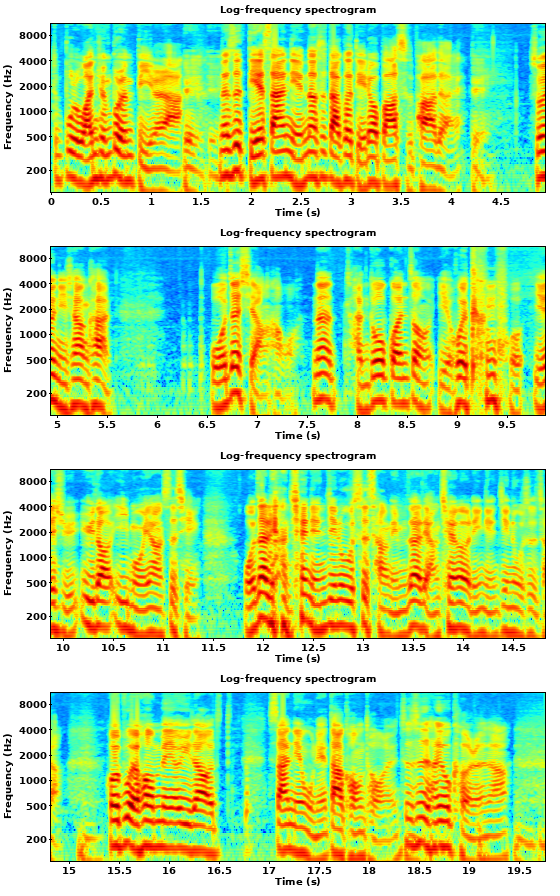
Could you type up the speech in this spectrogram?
就不完全不能比了啦。对对，那是跌三年，那是大哥跌掉八十趴的。哎，对，所以你想想看，我在想哈，那很多观众也会跟我，也许遇到一模一样的事情。我在两千年进入市场，你们在两千二零年进入市场，会不会后面又遇到三年五年大空头？呢？这是很有可能啊。嗯嗯。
